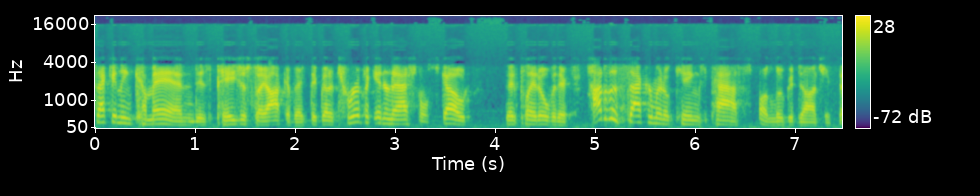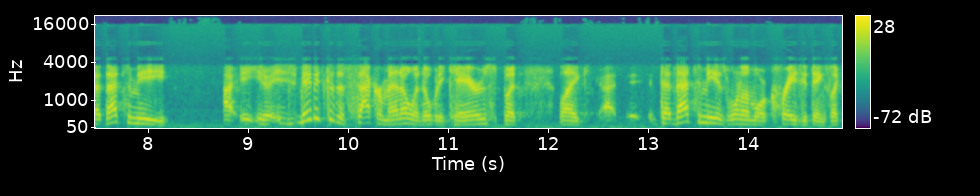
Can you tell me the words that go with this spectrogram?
second in command is Peja Stojakovic. They've got a terrific international scout that played over there. How do the Sacramento Kings pass on Luka Doncic? That that to me, I, you know, maybe it's because it's Sacramento and nobody cares, but like that that to me is one of the more crazy things. Like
